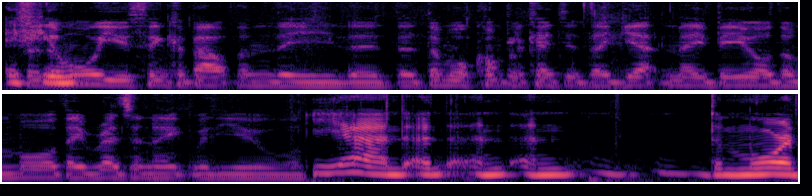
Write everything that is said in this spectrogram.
If so you the more you think about them, the, the, the, the more complicated they get, maybe, or the more they resonate with you. Or, Yeah, and, and, and, and the more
